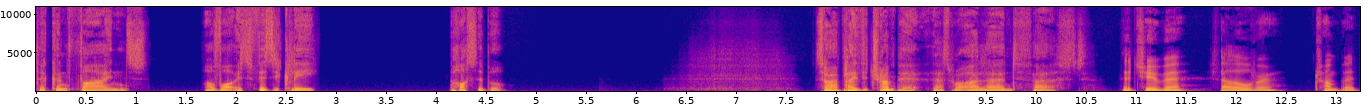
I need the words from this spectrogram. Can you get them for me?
the confines of what is physically possible. So I played the trumpet. That's what I learned first. The tuba fell over, trumpet,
